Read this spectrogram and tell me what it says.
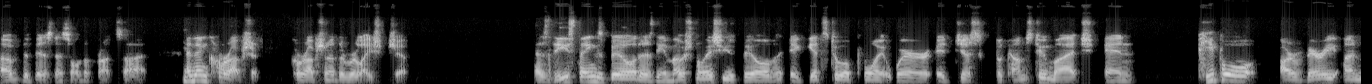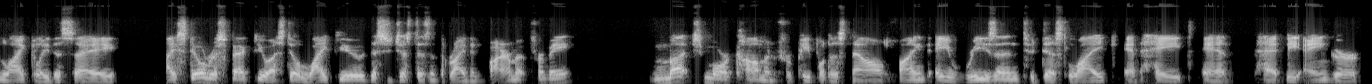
of the business on the front side, yeah. and then corruption, corruption of the relationship. As these things build, as the emotional issues build, it gets to a point where it just becomes too much, and people are very unlikely to say, I still respect you. I still like you. This just isn't the right environment for me. Much more common for people to now find a reason to dislike and hate and be anger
